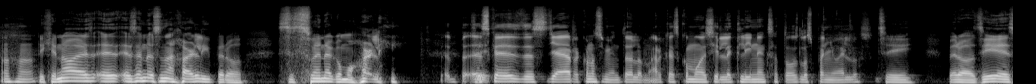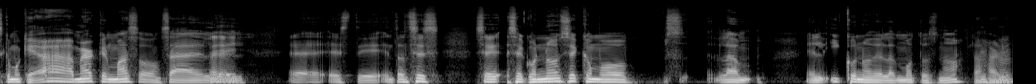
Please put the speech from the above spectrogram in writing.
Ajá. Dije, no, es- es- esa no es una Harley, pero se suena como Harley. Eh, Es que es, es ya reconocimiento de la marca. Es como decirle Kleenex a todos los pañuelos. Sí, pero sí, es como que, ah, American Muscle, o sea, el- Ey. el, eh, este, entonces se, se conoce como la, el icono de las motos, ¿no? La. Harley.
